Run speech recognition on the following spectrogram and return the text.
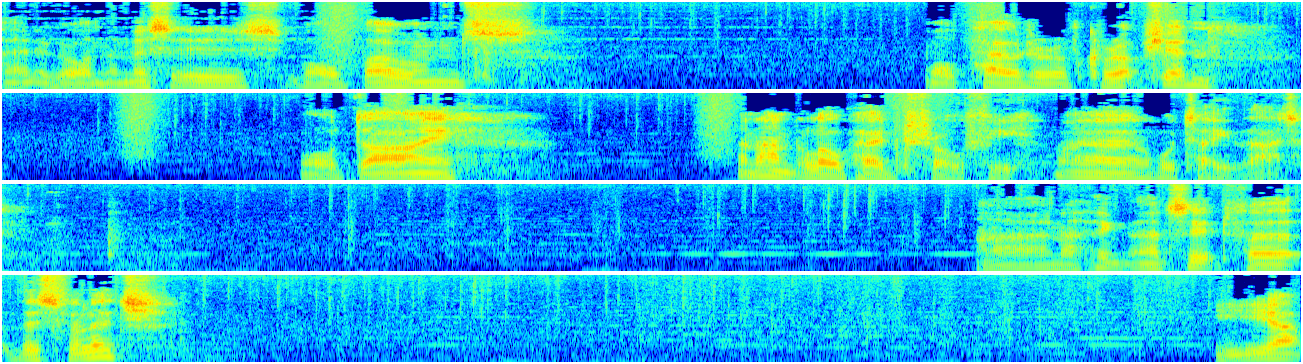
There to go on the misses. More bones. More powder of corruption. More dye. An antelope head trophy. Well, we'll take that. And I think that's it for this village. Yeah.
